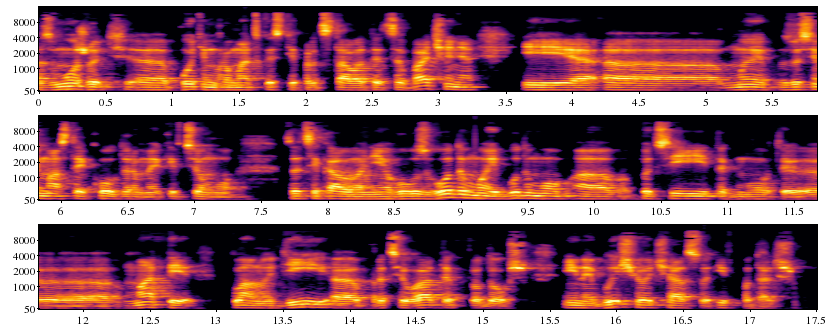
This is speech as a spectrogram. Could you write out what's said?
зможуть е, потім громадськості представити це бачення, і е, ми з усіма стейкхолдерами, які в цьому зацікавлені, його узгодимо, і будемо по цій так мовити е, мапі плану дій працювати впродовж і найближчого часу, і в подальшому.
